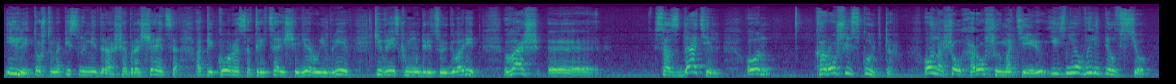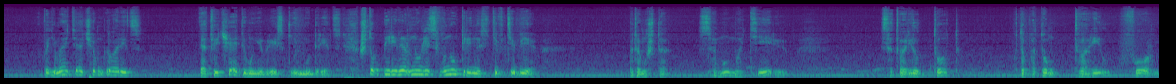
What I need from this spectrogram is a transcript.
Или то, что написано в Мидраше, обращается Апикорос, отрицающий веру евреев, к еврейскому мудрецу и говорит, ваш э, создатель, он хороший скульптор, он нашел хорошую материю, и из нее вылепил все. Понимаете, о чем говорится? И отвечает ему еврейский мудрец, что перевернулись внутренности в тебе, потому что саму материю сотворил тот, кто потом творил форму.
